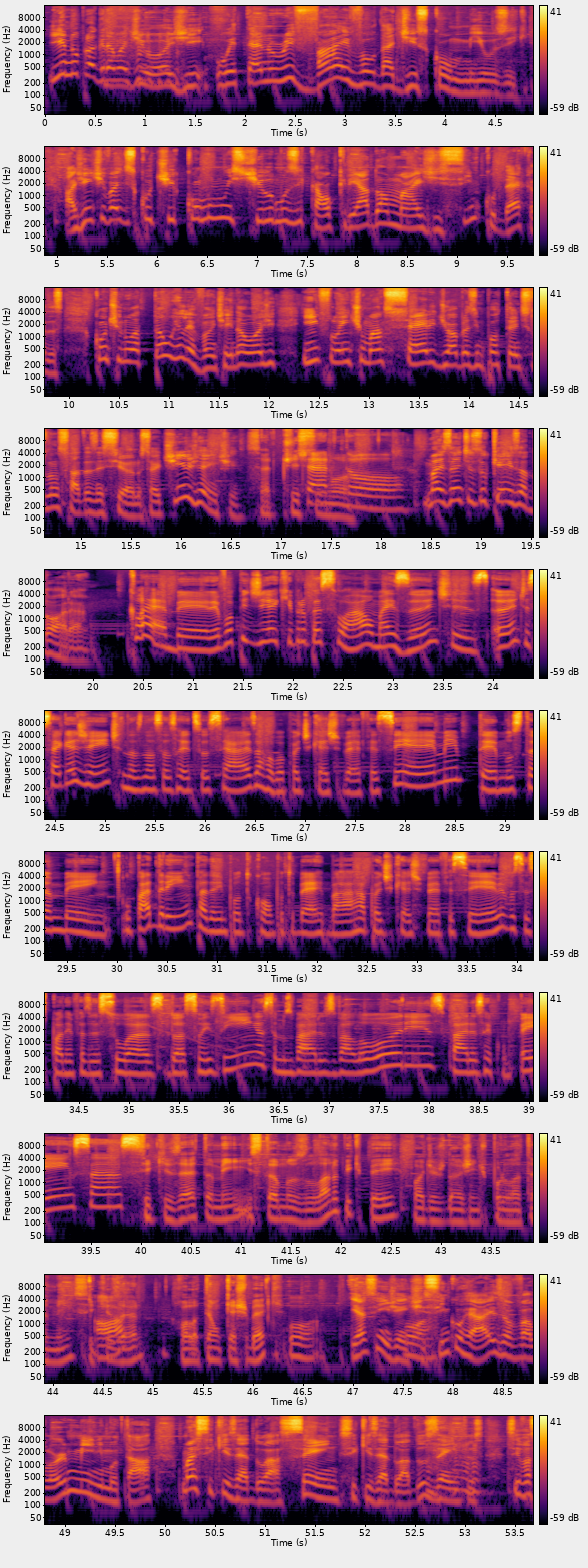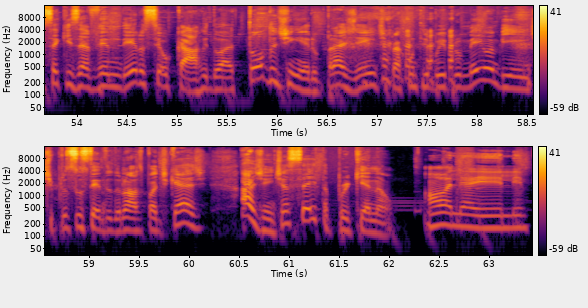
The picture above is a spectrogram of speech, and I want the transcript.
e no programa de hoje, o eterno revival da disco music. A gente vai discutir como um estilo musical criado há mais de cinco décadas continua tão relevante ainda hoje e influente uma série de obras importantes lançadas nesse ano, certinho, gente? Certíssimo. Certo. Mas antes do que, Isadora? Kleber, eu vou pedir aqui pro pessoal, mas antes, antes segue a gente nas nossas redes sociais, arroba podcast VFSM. Temos também o Padrim, padrim.com.br barra podcast VFSM. Vocês podem fazer suas doaçõezinhas, temos vários valores, várias recompensas. Se quiser, também estamos lá no PicPay. Pode ajudar a gente por lá também, se Ó. quiser. Rola até um cashback. Boa. E assim, gente, Boa. cinco reais é o valor mínimo, tá? Mas se quiser doar 100, se quiser doar 200, se você quiser vender o seu carro e doar todo o dinheiro pra gente, pra contribuir pro meio ambiente, pro sustento do nosso podcast, a gente aceita, por que não? Olha ele.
